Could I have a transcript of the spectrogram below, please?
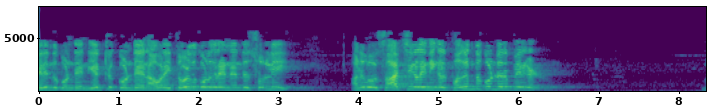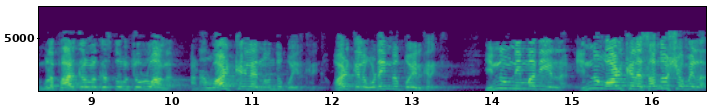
தெரிந்து கொண்டேன் ஏற்றுக்கொண்டேன் அவரை தொழுது கொள்கிறேன் என்று சொல்லி அனுபவ சாட்சிகளை நீங்கள் பகிர்ந்து கொண்டிருப்பீர்கள். உங்களை பார்க்கிறவங்க கிறிஸ்தவம் சொல்லுவாங்க ஆனால் வாழ்க்கையில நொந்து போயிருக்கிறீங்க வாழ்க்கையில உடைந்து போயிருக்கிறீங்க. இன்னும் நிம்மதி இல்லை இன்னும் வாழ்க்கையில சந்தோஷம் இல்லை.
